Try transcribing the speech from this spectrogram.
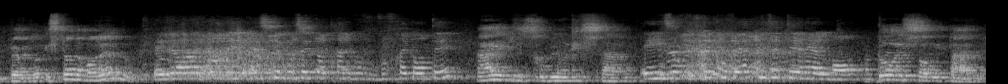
e perguntou: Está namorando? Et leur a demandé, est-ce que vous êtes en train de vous, vous fréquenter Aí eles descobriram que estavam. Et ils ont découvert qu'ils étaient réellement Dois solitários.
